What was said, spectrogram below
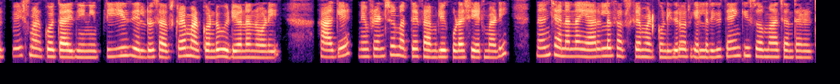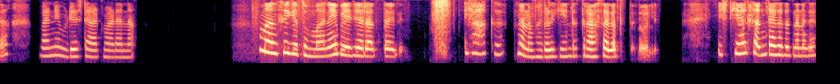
ರಿಕ್ವೆಸ್ಟ್ ಮಾಡ್ಕೊಳ್ತಾ ಇದ್ದೀನಿ. ಪ್ಲೀಸ್ ಎಲ್ಲರೂ ಸಬ್ಸ್ಕ್ರೈಬ್ ಮಾಡ್ಕೊಂಡು ವಿಡಿಯೋನ ನೋಡಿ. ಹಾಗೆ ನಿಮ್ಮ ಫ್ರೆಂಡ್ಸು ಮತ್ತು ಫ್ಯಾಮಿಲಿ ಕೂಡ ಶೇರ್ ಮಾಡಿ. ನನ್ನ ಚಾನಲ್ನ ಯಾರೆಲ್ಲ ಸಬ್ಸ್ಕ್ರೈಬ್ ಮಾಡ್ಕೊಂಡಿದ್ದೀರೋ ಅವ್ರಿಗೆಲ್ಲರಿಗೂ ಥ್ಯಾಂಕ್ ಯು ಸೋ ಮಚ್ ಅಂತ ಹೇಳ್ತಾ ಬನ್ನಿ ವಿಡಿಯೋ ಸ್ಟಾರ್ಟ್ ಮಾಡೋಣ. ಮನಸ್ಸಿಗೆ ತುಂಬಾನೇ ಬೇಜಾರಾಗ್ತಾ ಇದೆ. ಯಾಕೆ? ನನ್ನ ಮಗಳಿಗೆ ಏನಾರ ತ್ರಾಸ ಆಗತ್ತದೋ ಅಲ್ಲಿ ಇಷ್ಟು ಯಾಕೆ ಸಂಕಟ ಆಗತ್ತದ ನನಗೆ?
